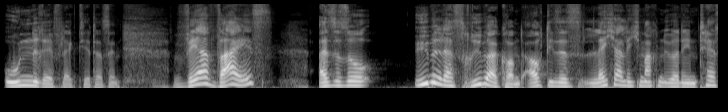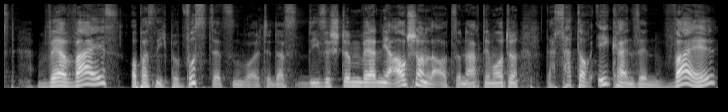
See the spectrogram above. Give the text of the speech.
unreflektierter sind. Wer weiß, also so übel das rüberkommt, auch dieses lächerlich machen über den Test, Wer weiß, ob er es nicht bewusst setzen wollte. Das, diese Stimmen werden ja auch schon laut, so nach dem Motto, das hat doch eh keinen Sinn, weil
